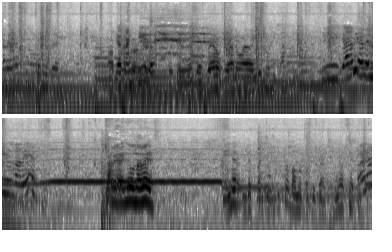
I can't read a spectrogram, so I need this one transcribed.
Ya verás que no va a volver. Ya, tranquilo. Pues eso espero que ya no vaya a venir. Sí, ya había venido una vez. Ya había venido una vez. Mira, después vamos a platicar. No sé. Hola.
